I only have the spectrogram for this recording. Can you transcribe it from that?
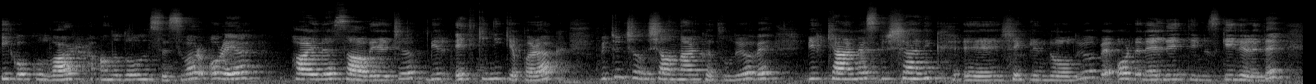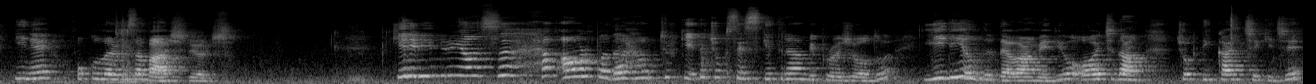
ilkokul var, Anadolu Lisesi var. Oraya fayda sağlayacak bir etkinlik yaparak bütün çalışanlar katılıyor ve bir kermes, bir şenlik e, şeklinde oluyor ve oradan elde ettiğimiz geliri de yine okullarımıza bağışlıyoruz. Kelebeğin Dünyası hem Avrupa'da hem Türkiye'de çok ses getiren bir proje oldu. 7 yıldır devam ediyor. O açıdan çok dikkat çekici.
